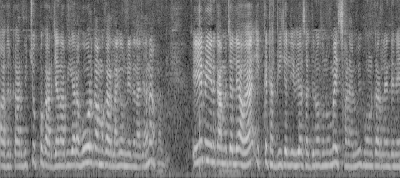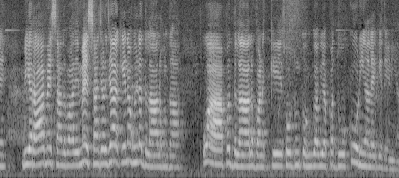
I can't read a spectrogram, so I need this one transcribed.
ਆਖਰਕਾਰ ਵੀ ਚੁੱਪ ਕਰ ਜਾਂਦਾ ਵੀ ਯਾਰ ਹੋਰ ਕੰਮ ਕਰ ਲਾਂਗੇ ਉਨੇ ਦਿਨਾਂ 'ਚ ਹਨਾ? ਇਹ ਮੇਨ ਕੰਮ ਚੱਲਿਆ ਹੋਇਆ ਇੱਕ ਠੱਗੀ ਚੱਲੀ ਹੋਈ ਆ ਸੱਜਣੋਂ ਤੁਹਾਨੂੰ ਮੈਸਾਂ ਵਾਲਿਆਂ ਨੂੰ ਵੀ ਫੋਨ ਕਰ ਲੈਂਦੇ ਨੇ ਵੀ ਯਾਰ ਆਹ ਮੈਸਾਂ ਦਵਾ ਦੇ ਮੈਸਾਂ ਚਲ ਜਾ ਕੇ ਨਾ ਉਹ ਜਿਹੜਾ ਦਲਾਲ ਹੁੰਦਾ ਉਹ ਆਪ ਦਲਾਲ ਬਣ ਕੇ ਤੁਹਾਨੂੰ ਕਹੂਗਾ ਵੀ ਆਪਾਂ ਦੋ ਘੋੜੀਆਂ ਲੈ ਕੇ ਦੇਣੀਆਂ।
